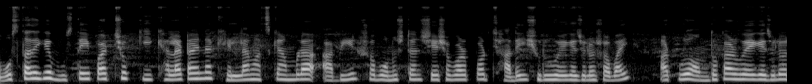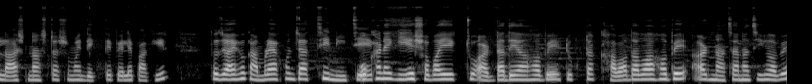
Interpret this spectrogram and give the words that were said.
অবস্থা দেখে বুঝতেই পারছ কি খেলাটাই না খেললাম। আজকে আমরা আবির, সব অনুষ্ঠান শেষ হওয়ার পর ছাদেই শুরু হয়ে গেছিল সবাই, আর পুরো অন্ধকার হয়ে গেছিল লাস্ট নাচটার সময় দেখতে পেলে পাখির। তো যাই হোক, আমরা এখন যাচ্ছি নিচে। ওখানে গিয়ে সবাই একটু আড্ডা দেওয়া হবে, টুকটাক খাওয়া দাওয়া হবে আর নাচানাচি হবে।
